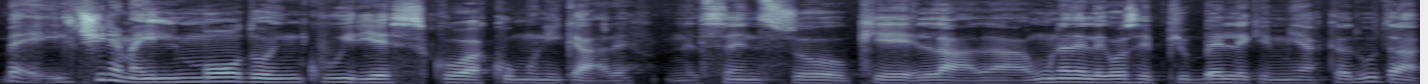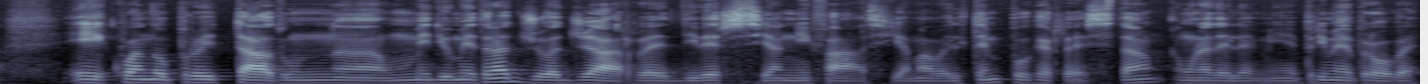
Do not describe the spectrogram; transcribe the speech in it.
Beh, il cinema è il modo in cui riesco a comunicare, nel senso che la, la, una delle cose più belle che mi è accaduta è quando ho proiettato un, un mediometraggio a Jarre diversi anni fa, si chiamava Il tempo che resta, una delle mie prime prove,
